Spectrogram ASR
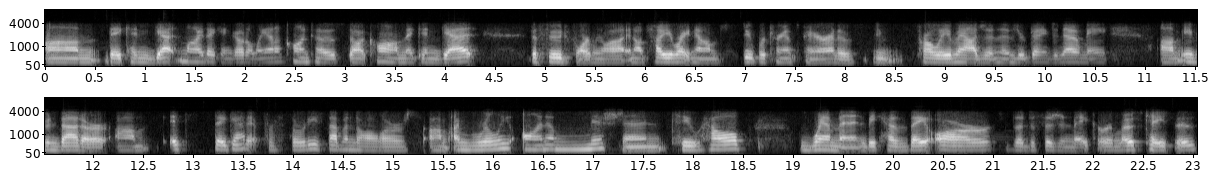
Um, they can get my, they can go to lanacontos.com. They can get the food formula. And I'll tell you right now, I'm super transparent, as you probably imagine, as you're getting to know me um, even better. Um, it's they get it for $37. Um, I'm really on a mission to help women because they are the decision maker in most cases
